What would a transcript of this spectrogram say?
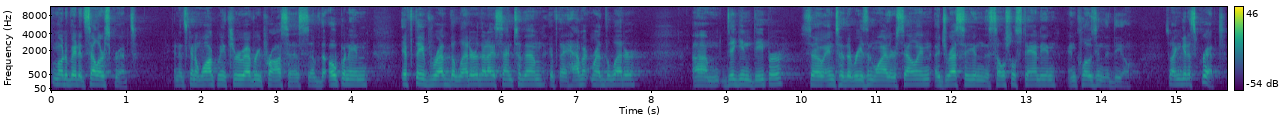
motivated seller script, and it's going to walk me through every process of the opening, if they've read the letter that I sent to them, if they haven't read the letter, um, digging deeper, so into the reason why they're selling, addressing the social standing, and closing the deal. So I can get a script.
